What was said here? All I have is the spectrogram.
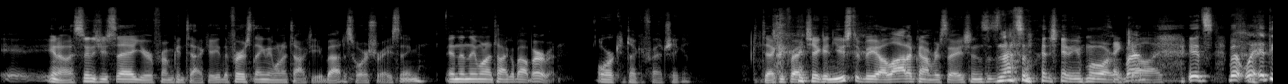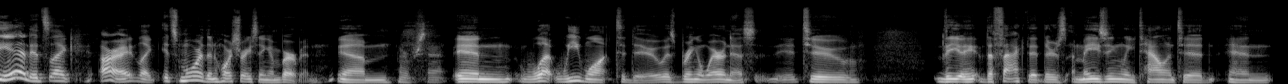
you know, as soon as you say you're from Kentucky, the first thing they want to talk to you about is horse racing, and then they want to talk about bourbon. Or Kentucky Fried Chicken. Kentucky Fried Chicken used to be a lot of conversations. It's not so much anymore. Thank but God. It's but at the end, it's like, all right, like it's more than horse racing and bourbon. Um, 100%. and what we want to do is bring awareness to the the fact that there's amazingly talented and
